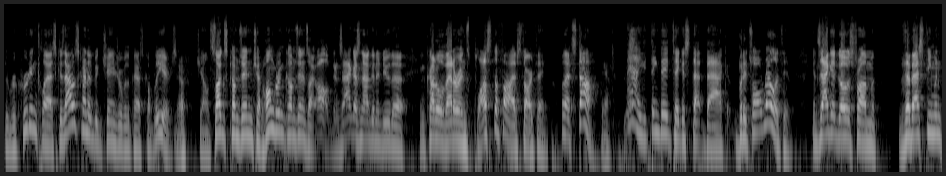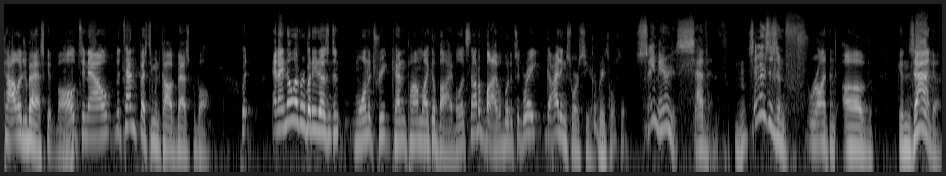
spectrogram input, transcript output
the recruiting class because that was kind of a big change over the past couple of years. Yeah. Jalen Suggs comes in, Chet Holmgren comes in. It's like, oh, Gonzaga's now going to do the incredible veterans plus the five star thing. Well, that stopped. Yeah. Man, you'd think they'd take a step back, but it's all relative. Gonzaga goes from the best team in college basketball to now the 10th best team in college basketball. But and I know everybody doesn't want to treat KenPom like a Bible. It's not a Bible, but it's a great guiding source here. Good resource. Yeah. St. Mary's is 7th mm-hmm. St. Mary's is in front of Gonzaga.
